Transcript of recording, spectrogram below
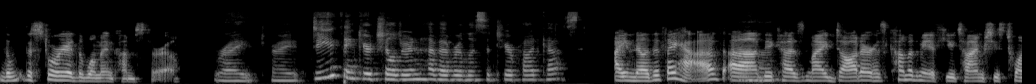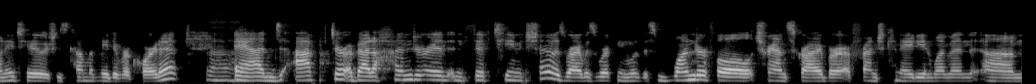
the, the story of the woman comes through. Right, right. Do you think your children have ever listened to your podcast? I know that they have uh, uh-huh. because my daughter has come with me a few times. She's 22. She's come with me to record it. Uh-huh. And after about 115 shows where I was working with this wonderful transcriber, a French Canadian woman, um,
